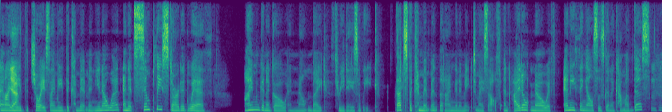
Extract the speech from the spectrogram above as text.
And I yeah. made the choice, I made the commitment. You know what? And it simply started with I'm going to go and mountain bike three days a week. That's the commitment that I'm going to make to myself. And I don't know if anything else is going to come of this, mm-hmm.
